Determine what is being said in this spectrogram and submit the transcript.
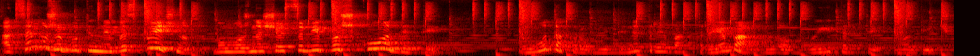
А це може бути небезпечно, бо можна щось собі пошкодити. Тому так робити не треба. Треба було витерти водичку.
